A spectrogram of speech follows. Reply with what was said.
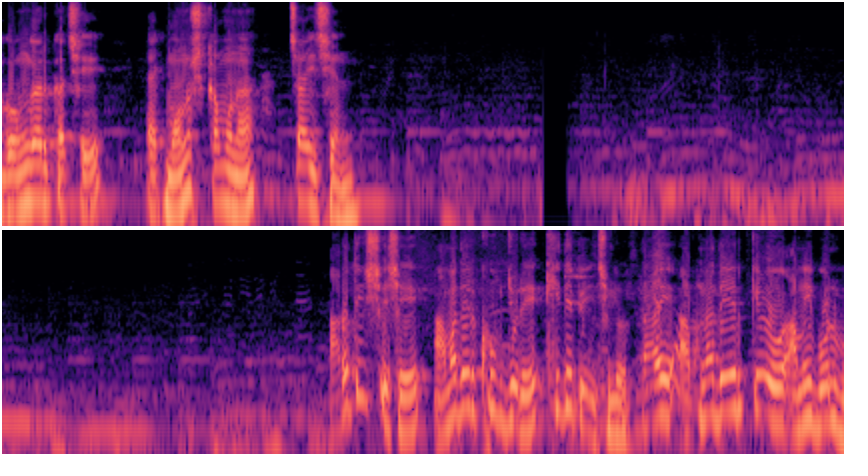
গঙ্গার কাছে এক মনস্কামনা চাইছেন। আরতির শেষে আমাদের খুব জোরে খিদে পেয়েছিল, তাই আপনাদেরকেও আমি বলব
